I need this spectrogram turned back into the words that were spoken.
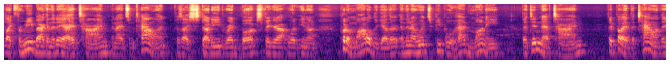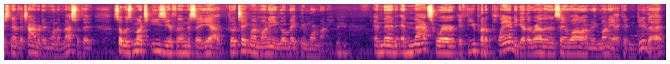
like for me back in the day, I had time and I had some talent because I studied, read books, figured out what you know, put a model together, and then I went to people who had money that didn't have time they probably had the talent, they just didn't have the time or didn't want to mess with it. So it was much easier for them to say, "Yeah, go take my money and go make me more money." Mm-hmm. And then and that's where if you put a plan together rather than saying, "Well, I don't have any money, I couldn't do that."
